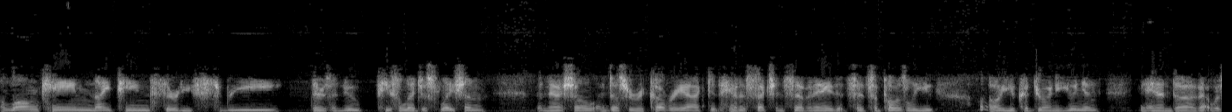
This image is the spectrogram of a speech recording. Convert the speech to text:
along came 1933. There's a new piece of legislation, the National Industrial Recovery Act. It had a Section 7A that said supposedly you, uh, you could join a union, and uh, that was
